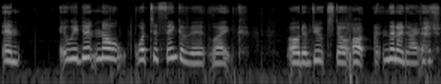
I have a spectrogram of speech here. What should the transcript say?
And we didn't know what to think of it like oh them jukes still oh and then i died.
